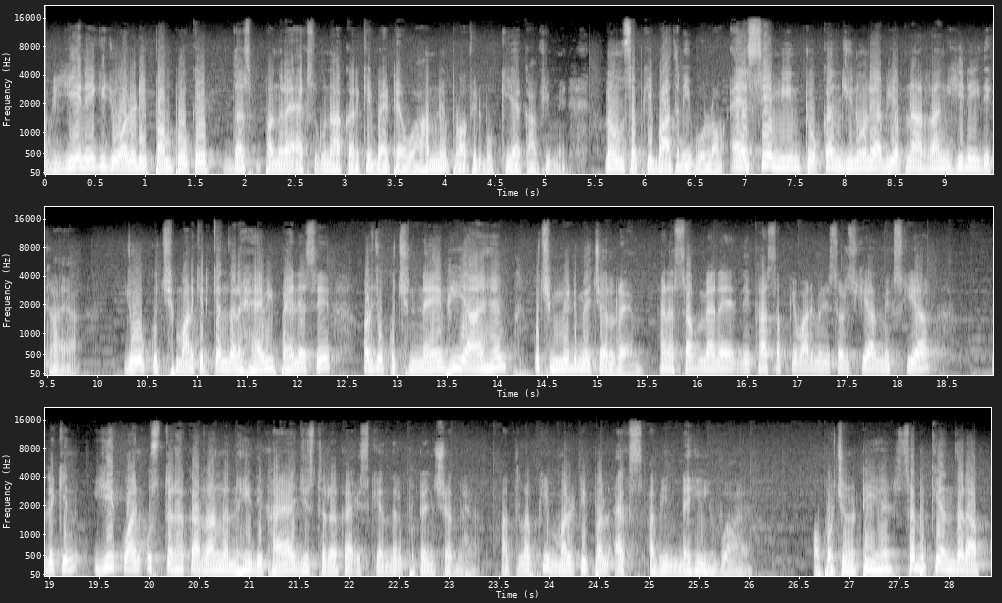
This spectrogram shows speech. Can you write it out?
अब ये नहीं कि जो ऑलरेडी पंप होके दस पंद्रह एक्स गुना करके बैठे हुआ, हमने प्रॉफिट बुक किया काफ़ी में। मैं उन सब की बात नहीं बोल रहा हूँ। ऐसे मीम टोकन जिन्होंने अभी अपना रंग ही नहीं दिखाया, जो कुछ मार्केट के अंदर है भी पहले से और जो कुछ नए भी आए हैं, कुछ मिड में चल रहे हैं। है ना? सब मैंने देखा, सबके बारे में रिसर्च किया मिक्स किया, लेकिन ये कॉइन उस तरह का रंग नहीं दिखाया जिस तरह का इसके अंदर पोटेंशियल है। मतलब कि मल्टीपल एक्स अभी नहीं हुआ है। अपॉर्चुनिटी है, सबके अंदर आप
